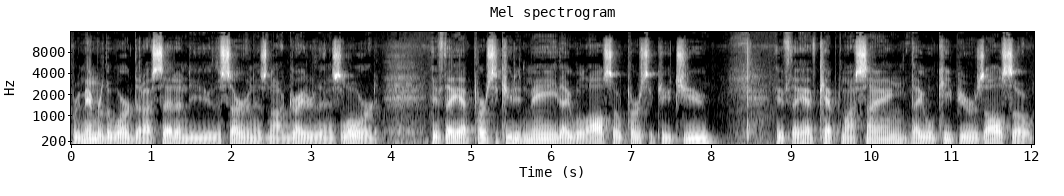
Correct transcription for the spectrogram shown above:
Remember the word that I said unto you the servant is not greater than his Lord. If they have persecuted me, they will also persecute you. If they have kept my saying, they will keep yours also.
